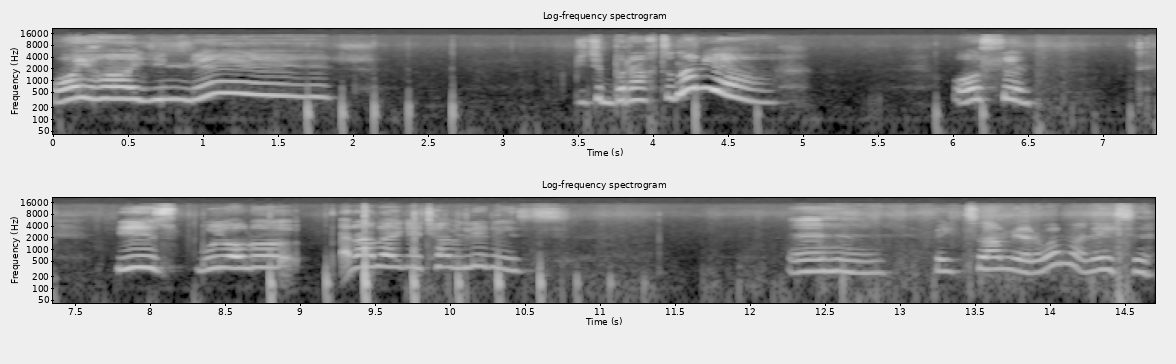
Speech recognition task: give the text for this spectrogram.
Vay hainler. Bizi bıraktılar ya. Olsun. Biz bu yolu beraber geçebiliriz. Ee, pek sanmıyorum ama neyse.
